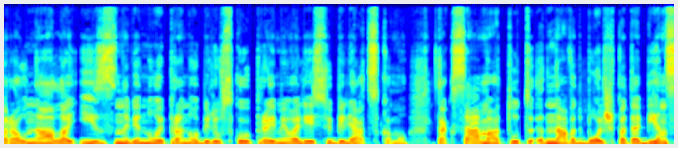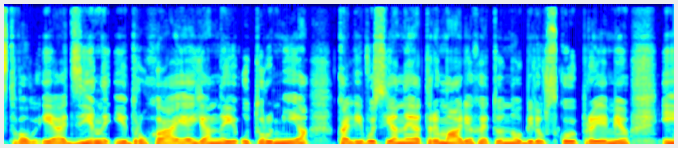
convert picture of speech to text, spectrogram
параўнала і з навіной пра нобелеўскую прэмію алесю беляцкаму таксама тут нават больш падабенстваў і адзін і другая яны у турме. Калі вось яны атрымалі гэтую нобелеўскую прэмію і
